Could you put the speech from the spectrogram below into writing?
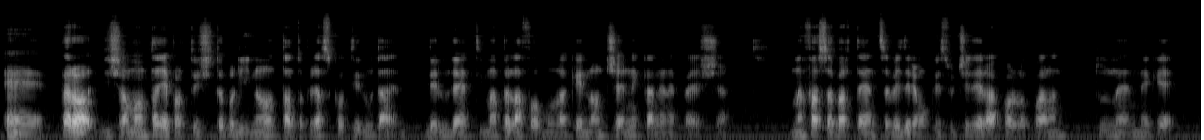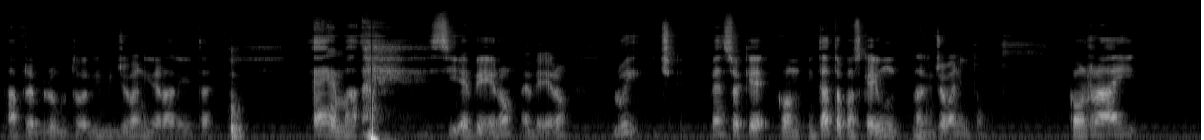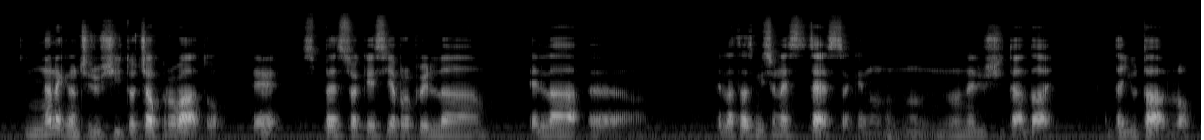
eh, però dice la montagna porta di Topolino non tanto per gli ascolti deludenti, ma per la formula che non c'è né carne né pesce. Una falsa partenza vedremo che succederà con lo 41enne che avrebbe dovuto ringiovanire la rete. Eh, ma sì, è vero, è vero. Lui penso che con, intanto con Sky 1 l'ha ringiovanito. Con Rai non è che non ci è riuscito, ci ha provato e penso che sia proprio è la, eh, la trasmissione stessa che non, non, non è riuscita ad, ad, aiutarlo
